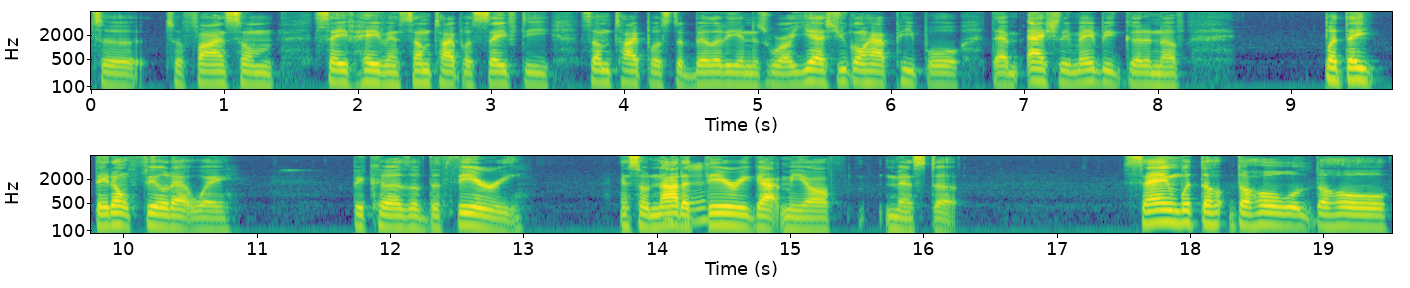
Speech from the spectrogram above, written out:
to to find some safe haven, some type of safety, some type of stability in this world. Yes, you're gonna have people that actually may be good enough, but they, they don't feel that way because of the theory. And so now mm-hmm. the theory got me off messed up. Same with the the whole the whole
